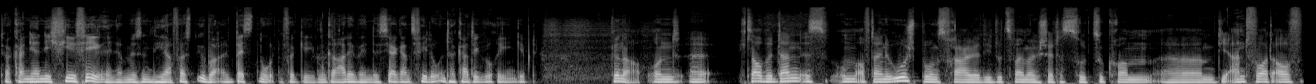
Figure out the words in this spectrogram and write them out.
Da kann ja nicht viel fehlen. Da müssen die ja fast überall Bestnoten vergeben, gerade wenn es ja ganz viele Unterkategorien gibt. Genau. Und äh, ich glaube, dann ist, um auf deine Ursprungsfrage, die du zweimal gestellt hast, zurückzukommen, ähm, die Antwort auf,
